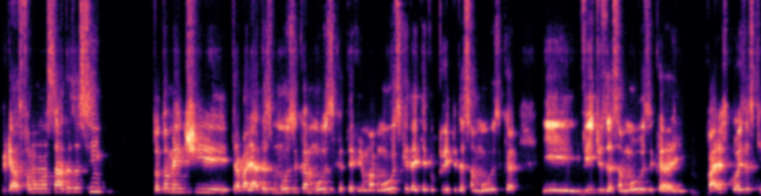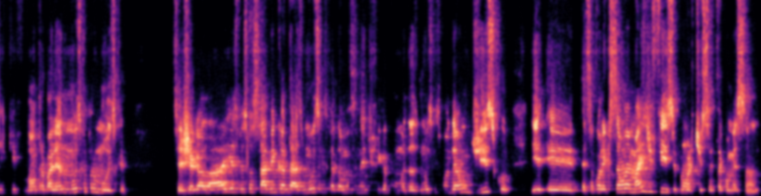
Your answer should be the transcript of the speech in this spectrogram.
porque elas foram lançadas assim, totalmente trabalhadas música a música. Teve uma música, daí teve o clipe dessa música, e vídeos dessa música, e várias coisas que, que vão trabalhando música por música. Você chega lá e as pessoas sabem cantar as músicas, cada uma se identifica com uma das músicas. Quando é um disco, e, e essa conexão é mais difícil para um artista que está começando.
